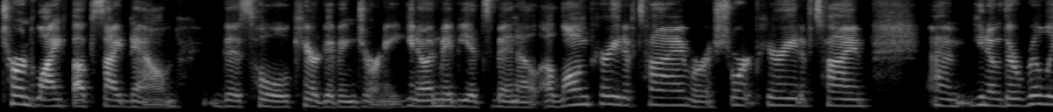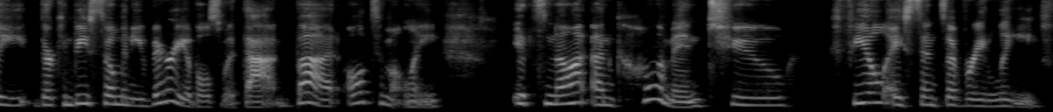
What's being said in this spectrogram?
turned life upside down this whole caregiving journey you know and maybe it's been a, a long period of time or a short period of time um, you know there really there can be so many variables with that. But ultimately it's not uncommon to feel a sense of relief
